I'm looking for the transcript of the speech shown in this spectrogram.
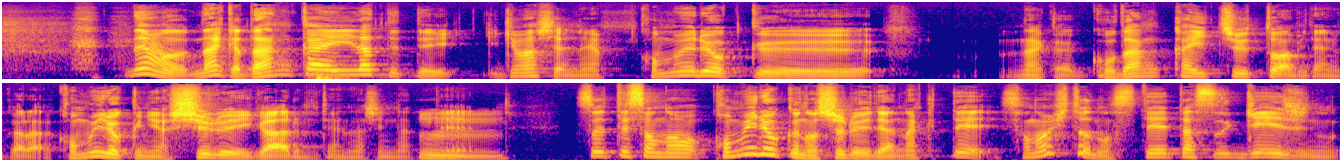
でもなんか段階だってっていきましたよね。コミュ力なんか5段階中とはみたいなのからコミュ力には種類があるみたいな話になって、うん。それってそのコミュ力の種類ではなくてその人のステータスゲージの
